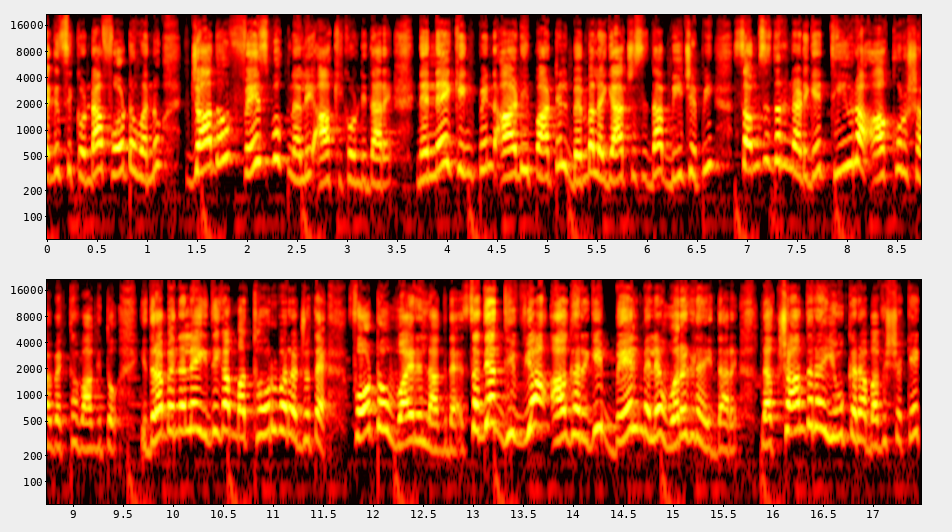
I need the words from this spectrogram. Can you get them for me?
ತೆಗೆಸಿಕೊಂಡ ಫೋಟೋವನ್ನು ಜಾಧವ್ ಫೇಸ್ಬುಕ್ನಲ್ಲಿ ಹಾಕಿಕೊಂಡಿದ್ದಾರೆ. ನಿನ್ನೆ ಕಿಂಗ್ ಪಿನ್ ಆರ್ ಡಿ ಪಾಟೀಲ್ ಬೆಂಬಲ ಯಾಚಿಸಿದ ಬಿಜೆಪಿ ಸಂಸದರ ನಡೆಗೆ ತೀವ್ರ ಆಕ್ರೋಶ ವ್ಯಕ್ತವಾಗಿತ್ತು. ಇದರ ಬೆನ್ನಲ್ಲೇ ಇದೀಗ ಮತ್ತೋರ್ವರ ಜೊತೆ ಫೋಟೋ ವೈರಲ್ ಆಗಿದೆ. ಸದ್ಯ ದಿವ್ಯಾ ಆಗರಗಿ ಬೇಲ್ ಮೇಲೆ ಹೊರಗಡೆ ಇದ್ದಾರೆ. ಲಕ್ಷಾಂತರ ಯುವಕರ ಭವಿಷ್ಯಕ್ಕೆ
